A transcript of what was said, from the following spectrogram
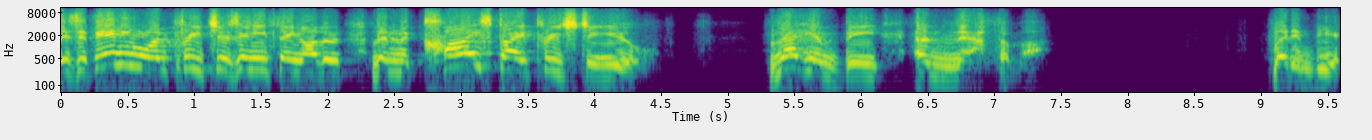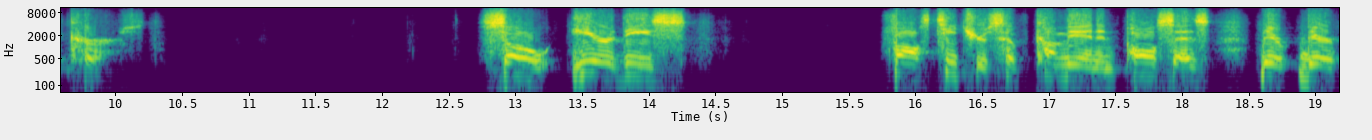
is if anyone preaches anything other than the Christ I preach to you, let him be anathema. Let him be accursed. So here these false teachers have come in and Paul says they're, they're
